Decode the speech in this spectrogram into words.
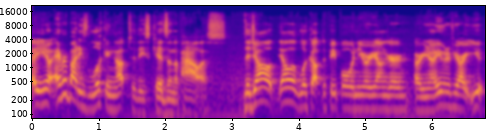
uh, you know, everybody's looking up to these kids in the palace. Did y'all y'all look up to people when you were younger, or you know, even if you are you,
